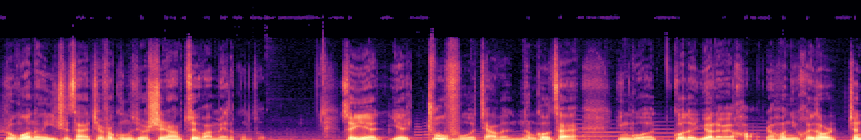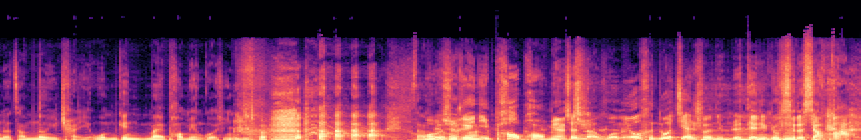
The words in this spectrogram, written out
如果能一直在，这份工作就是世界上最完美的工作。所以也也祝福嘉文能够在英国过得越来越好。然后你回头真的，咱们弄一产业，我们给你卖泡面过去，你就，咱我们去这网吧给你泡泡面。真的，我们有很多建设你们这电竞中心的想法。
